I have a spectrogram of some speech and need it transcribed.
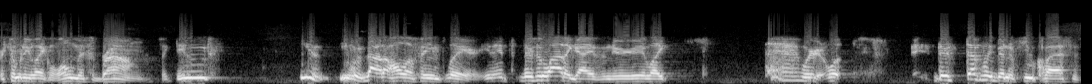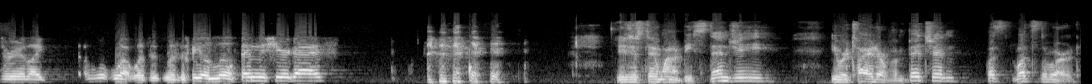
or somebody like Lomas Brown. It's like, dude, he, he was not a Hall of Fame player. It's, there's a lot of guys in there. You're like, ah, we're, well, there's definitely been a few classes where you're like, what was it? Was the field a little thin this year, guys? You just didn't want to be stingy. You were tired of them bitching. What's what's the word?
